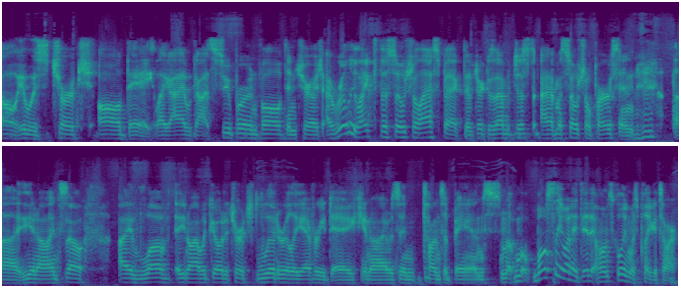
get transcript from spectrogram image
Oh, it was church all day. Like I got super involved in church. I really liked the social aspect of church because I'm just I'm a social person, uh, you know, and so I loved, you know, I would go to church literally every day. You know, I was in tons of bands. Mo- mo- Mostly what I did at homeschooling was play guitar.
